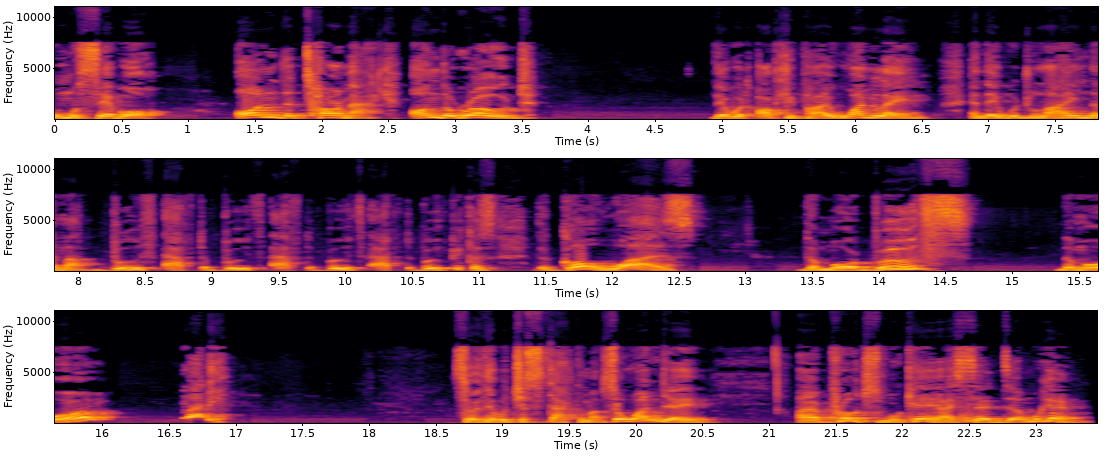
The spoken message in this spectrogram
Mumusebo, on the tarmac, on the road. They would occupy one lane and they would line them up, booth after booth after booth after booth, because the goal was the more booths, the more money. So they would just stack them up. So one day, I approached Muke. I said, uh, Muke,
